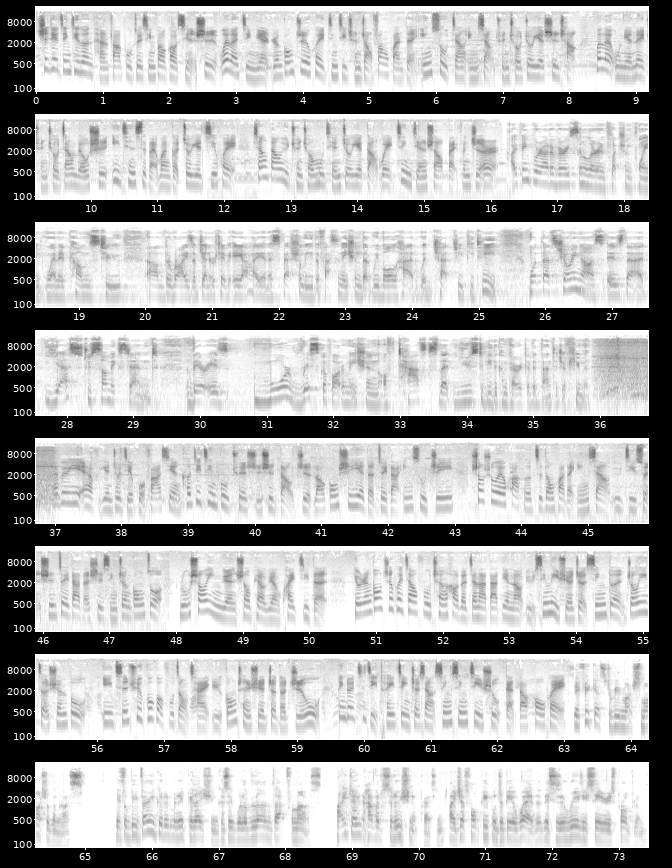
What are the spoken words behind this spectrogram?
世界经济论坛发布最新报告显示，未来几年人工智慧、经济成长放缓等因素将影响全球就业市场。未来五年内，全球将流失一千四百万个就业机会，相当于全球目前就业岗位净减少百分之二。I think we're at a very similar inflection point when it comes to um, the rise of generative AI and especially the fascination that we've all had with ChatGPT. What that's showing us is that yes, to some extent There is more risk of automation of tasks that used to be the comparative advantage of humans. WEF 研究结果发现，科技进步确实是导致劳工失业的最大因素之一。受数位化和自动化的影响，预计损失最大的是行政工作，如收银员、售票员、会计等。有人工智慧教父称号的加拿大电脑与心理学者辛顿周一则宣布，已辞去 Google 副总裁与工程学者的职务，并对自己推进这项新兴技术感到后悔。If it gets to be much smarter than us, it'll be very good at manipulation because it will have learned that from us. I don't have a solution at present. I just want people to be aware that this is a really serious problem.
